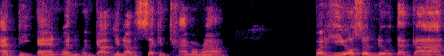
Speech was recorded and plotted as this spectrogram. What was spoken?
at the end when, when God, you know, the second time around. But he also knew that God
